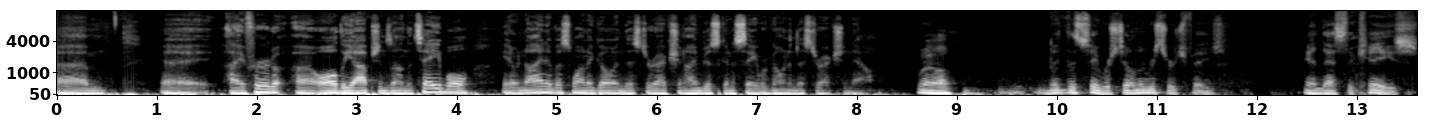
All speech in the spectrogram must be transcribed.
Um, uh, I've heard uh, all the options on the table. You know, nine of us want to go in this direction. I'm just going to say we're going in this direction now. Well, let, us say we're still in the research phase, and that's the case.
